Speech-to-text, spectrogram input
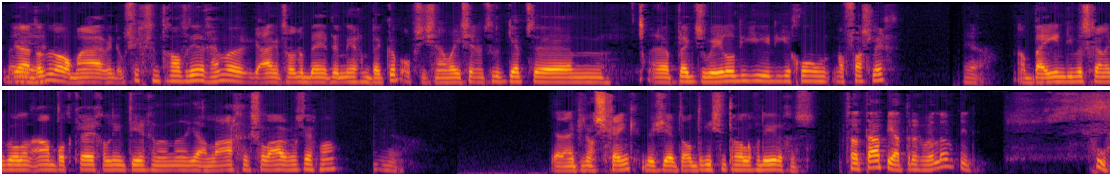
Bij, ja, dat wel, maar op zich centraal verdediger hebben we, ja, het zou er meer een backup optie zijn. Want je zit natuurlijk, je hebt um, uh, Zuelo die, die gewoon nog vast ligt. Ja. Nou, Bijen die waarschijnlijk wel een aanbod kreeg, alleen tegen een ja, lager salaris, zeg maar. Ja. Ja, dan heb je nog Schenk, dus je hebt al drie centrale verdedigers. Zou Tapia terug willen of niet? Oeh.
